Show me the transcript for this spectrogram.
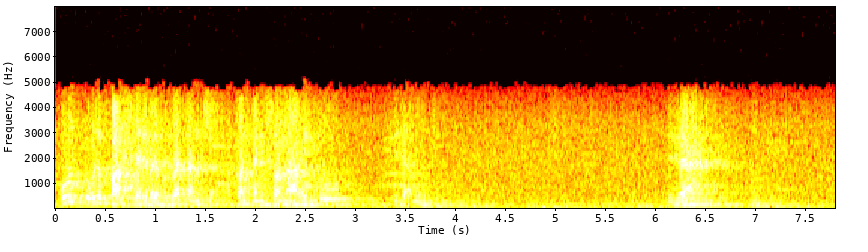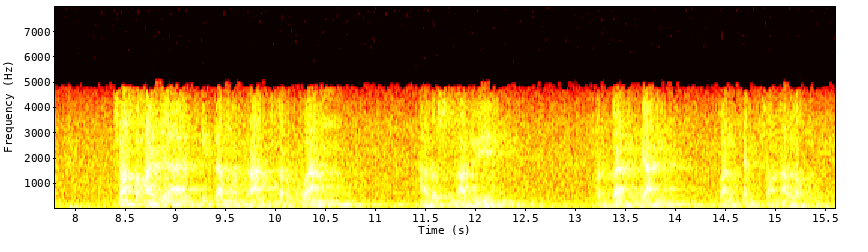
untuk lepas dari perbuatan konvensional itu tidak mungkin. Tidak. Contoh aja kita mau transfer uang harus melalui perbankan konvensional waktu itu.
